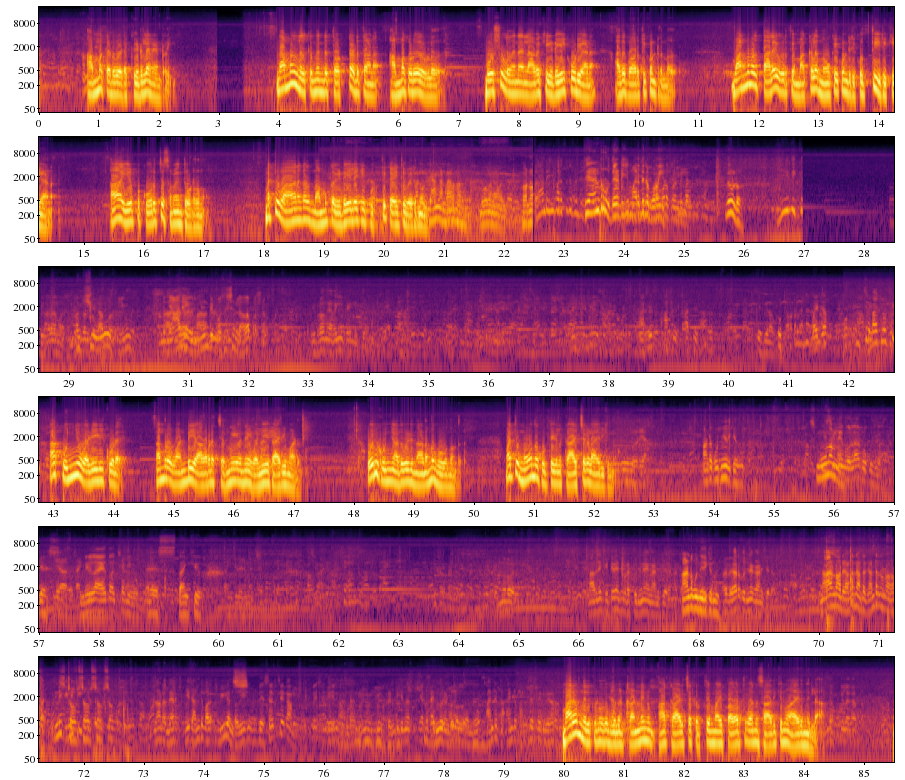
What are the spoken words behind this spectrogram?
അമ്മക്കടുവയുടെ കിടിലൻ എൻട്രി നമ്മൾ നിൽക്കുന്നതിന്റെ തൊട്ടടുത്താണ് അമ്മക്കടുവ ഉള്ളത്. ബുഷുള്ളതിനാൽ അവയ്ക്ക് ഇടയിൽ കൂടിയാണ് അത് പകർത്തിക്കൊണ്ടിരുന്നത് വണ്ണവൾ തല ഉയർത്തി മക്കളെ നോക്കിക്കൊണ്ടിരി കുത്തിയിരിക്കുകയാണ്. ആ ഇരിപ്പ് കുറച്ച് സമയം തുടർന്നു. മറ്റു വാഹനങ്ങൾ നമുക്ക് ഇടയിലേക്ക് കുത്തി കയറ്റി വരുന്നുണ്ട്. ആ കുഞ്ഞു വഴിയിൽ കൂടെ നമ്മുടെ വണ്ടി അവിടെ ചെന്നു തന്നെ വലിയ കാര്യമാണ് ഒരു കുഞ്ഞ് അതുവഴി നടന്നു പോകുന്നുണ്ട്. മറ്റു മൂന്ന് കുട്ടികൾ കാഴ്ചകളായിരിക്കുന്നു. ആണ്ട കുഞ്ഞു നിൽക്കുന്നു. മൂന്നെണ്ണം. കുഞ്ഞിനെ കാണിച്ചു കുഞ്ഞിരിക്കുന്നു വേറെ കുഞ്ഞിനെ കാണിച്ചു സ്റ്റോപ്പ് സ്റ്റോപ്പ് സ്റ്റോപ്പ് ഈ രണ്ട് മരം നിൽക്കുന്നത് മൂലം കണ്ണിനും ആ കാഴ്ച കൃത്യമായി പകർത്തുവാനും സാധിക്കുന്നതായിരുന്നില്ല.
